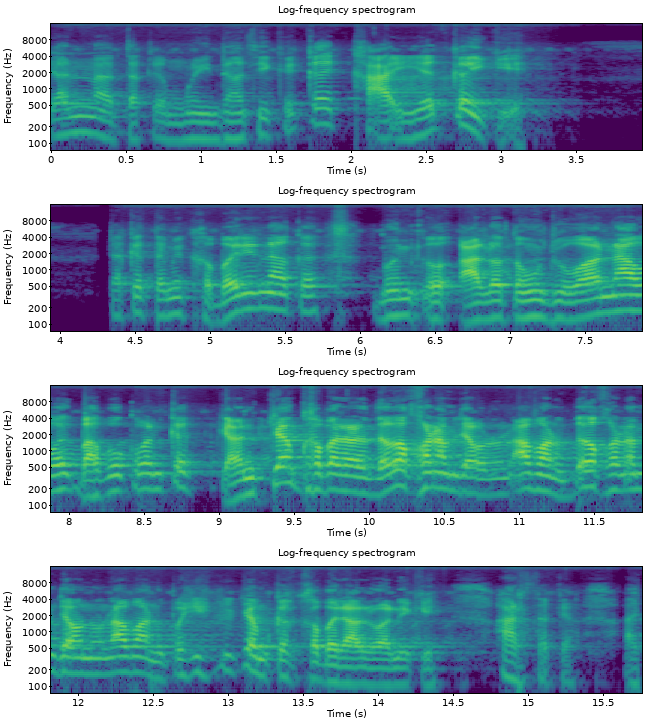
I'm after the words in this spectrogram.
ચાંદના તકે મહિનાથી કે કંઈ ખાઈએ જ કંઈ કે. તાકે તમે ખબર ના કે મન આલો તો હું જોવા ના હોય બાપુ કોણ કે કેમ કેમ ખબર આવે દવાખાનામાં જવાનું ને આવવાનું, દવાખાનામાં જવાનું, ને આવવાનું, પછી શું કેમ કે ખબર આવવાની કે? હાર તકે આજ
